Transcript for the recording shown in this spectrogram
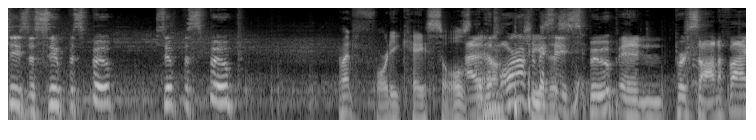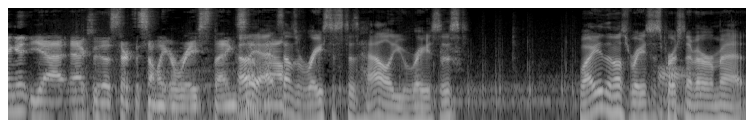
She's a super spoop. Super spoop. I'm at 40k souls Uh, the more often I say spoop and personifying it, yeah, it actually does start to sound like a race thing. Oh yeah, it sounds racist as hell, you racist. Why are you the most racist person I've ever met?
